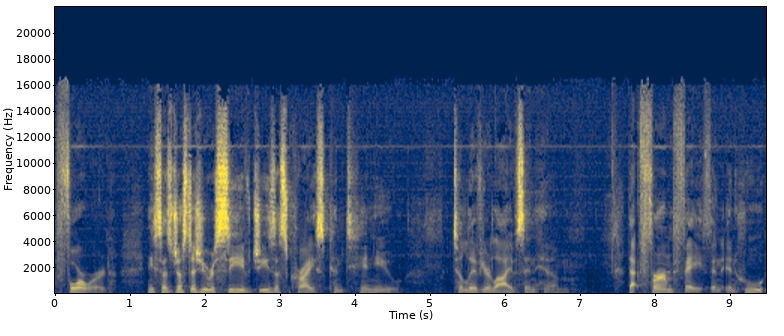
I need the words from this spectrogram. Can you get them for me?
forward. And he says, just as you receive Jesus Christ, continue to live your lives in him. That firm faith in, in who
